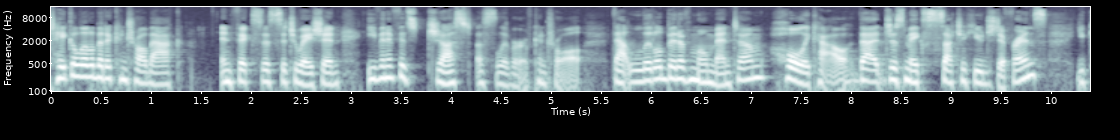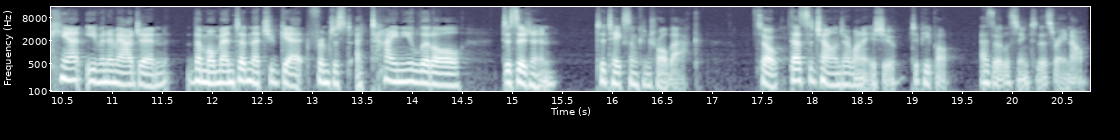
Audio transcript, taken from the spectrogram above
take a little bit of control back and fix this situation, even if it's just a sliver of control. That little bit of momentum, holy cow, that just makes such a huge difference. You can't even imagine the momentum that you get from just a tiny little decision to take some control back. So that's the challenge I want to issue to people as they're listening to this right now.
